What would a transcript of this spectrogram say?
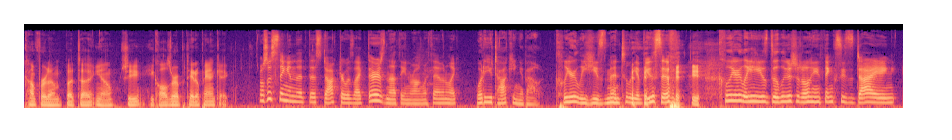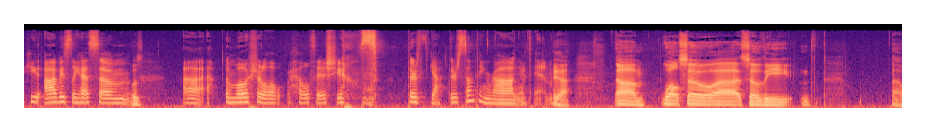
comfort him, but uh, you know she he calls her a potato pancake. I was just thinking that this doctor was like, "There's nothing wrong with him," and I'm like, "What are you talking about?" Clearly, he's mentally abusive. Yeah. Clearly, he's delusional. He thinks he's dying. He obviously has some Was uh, emotional health issues. there's yeah, there's something wrong with him. Yeah. Um, well, so uh, so the uh,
